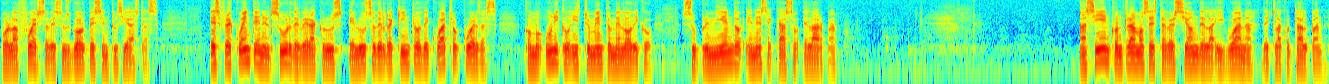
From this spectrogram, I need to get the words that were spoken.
por la fuerza de sus golpes entusiastas. Es frecuente en el sur de Veracruz el uso del requinto de cuatro cuerdas como único instrumento melódico, suprimiendo en ese caso el arpa. Así encontramos esta versión de la iguana de Tlacotalpan.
